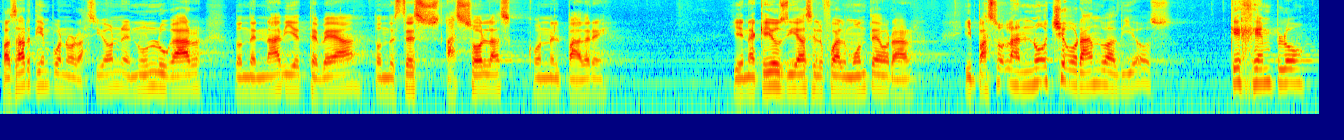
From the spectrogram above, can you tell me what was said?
pasar tiempo en oración en un lugar donde nadie te vea, donde estés a solas con el Padre. Y en aquellos días él fue al monte a orar y pasó la noche orando a Dios. ¿Qué ejemplo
